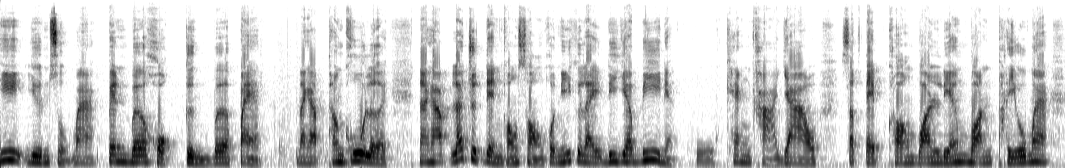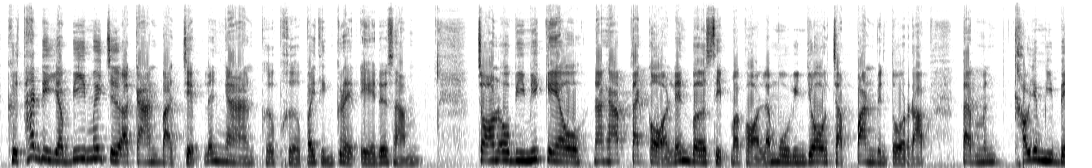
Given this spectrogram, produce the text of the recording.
ที่ยืนสูงมาก เป็นเบอร์ 6 กึ่งเบอร์ 8 นะครับ ทั้งคู่เลยนะครับ แล้วจุดเด่นของ 2 คนนี้คืออะไรดิยาบี้เนี่ยโหแข้งขายาว สเต็ปคลองบอลเลี้ยงบอลพริ้วมาก คือถ้าดิยาบี้ไม่เจออาการบาดเจ็บเล่นงานเผลอๆไปถึงเกรด A ด้วยซ้ำ จอห์นโอบีมิเกลนะครับแต่ก่อนเล่นเบอร์ 10 มาก่อนแล้วมูรินโญ่จับปั้นเป็นตัวรับ แต่มันเขายังมีเบ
